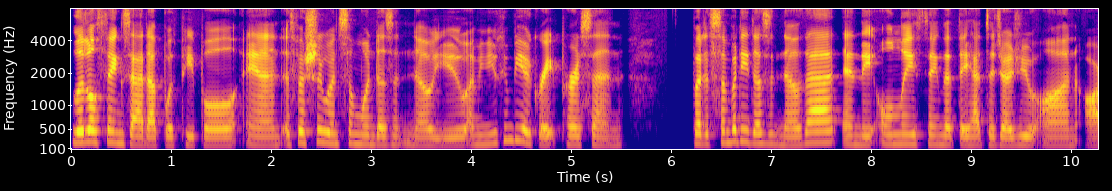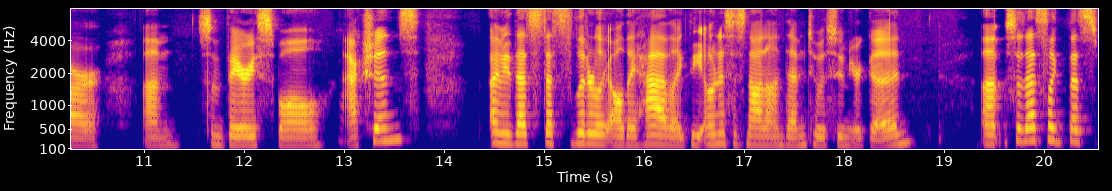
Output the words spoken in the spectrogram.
little things add up with people, and especially when someone doesn't know you. I mean, you can be a great person, but if somebody doesn't know that and the only thing that they had to judge you on are um, some very small actions, I mean, that's that's literally all they have. Like the onus is not on them to assume you're good. Um, so that's like that's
